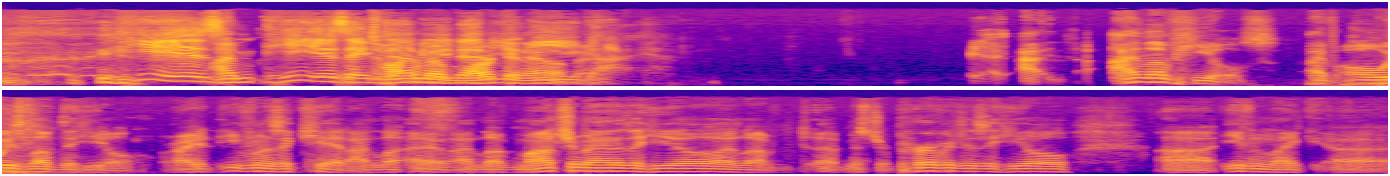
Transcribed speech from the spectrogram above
he is. I'm, he is a WWE out, guy. I, I love heels. I've always loved the heel, right? Even as a kid, I love I loved Macho Man as a heel. I loved uh, Mr. Perfect as a heel. Uh, even like uh,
